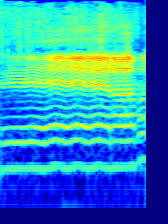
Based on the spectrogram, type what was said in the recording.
Sin of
